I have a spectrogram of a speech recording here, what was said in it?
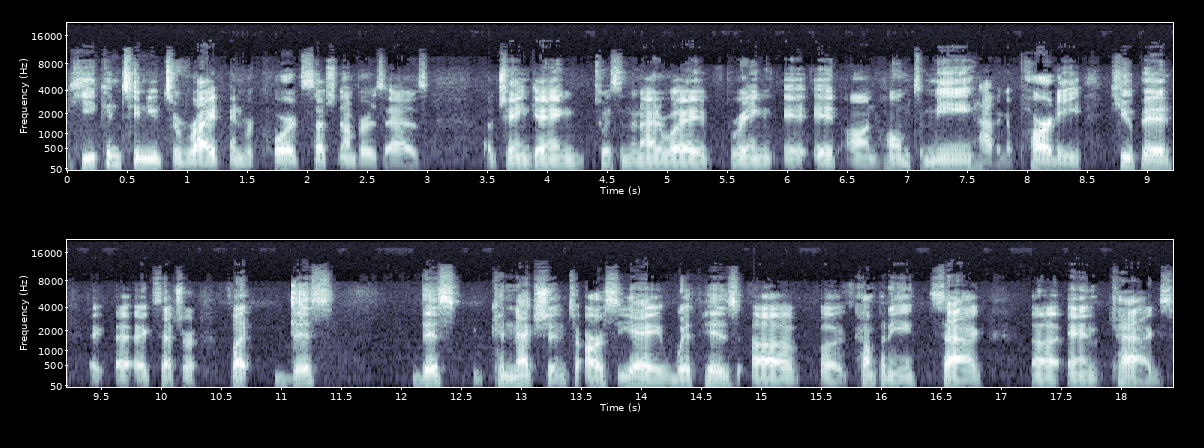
he continued to write and record such numbers as uh, Chain Gang, Twisting the Night Away, Bring It, It On Home to Me, Having a Party, Cupid, etc. But this this connection to RCA with his uh, uh, company SAG uh, and Kags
